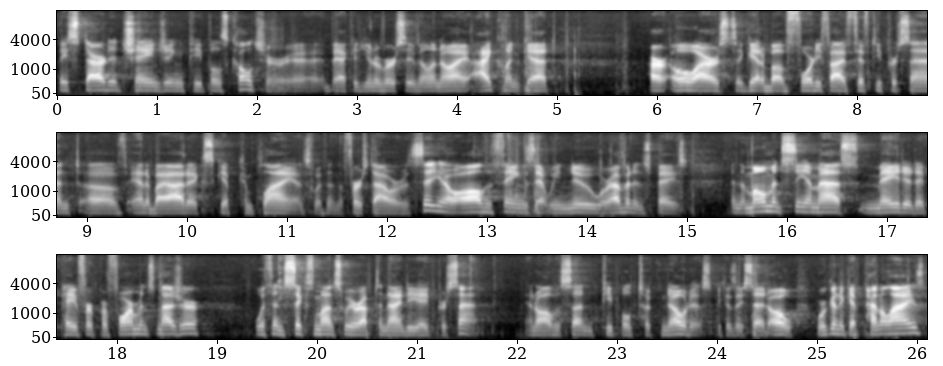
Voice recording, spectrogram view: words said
they started changing people's culture. Uh, back at University of Illinois, I couldn't get our ORs to get above 45, 50% of antibiotic SCIP compliance within the first hour. So, you know, all the things that we knew were evidence-based. And the moment CMS made it a pay-for-performance measure, within six months we were up to 98%. And all of a sudden people took notice because they said, oh, we're gonna get penalized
